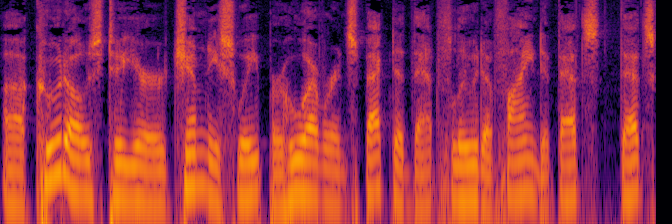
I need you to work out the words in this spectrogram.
Uh, kudos to your chimney sweep or whoever inspected that flue to find it. That's that's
